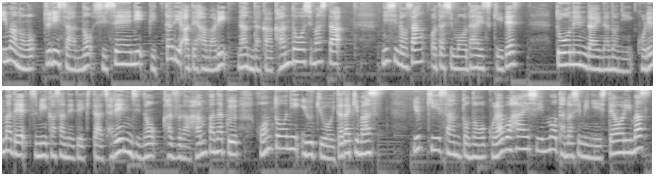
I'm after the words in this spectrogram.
今の樹里さんの姿勢にぴったり当てはまりなんだか感動しました。西野さん私も大好きです。同年代なのにこれまで積み重ねてきたチャレンジの数が半端なく本当に勇気をいただきます。ユッキーさんとのコラボ配信も楽しみにしております。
